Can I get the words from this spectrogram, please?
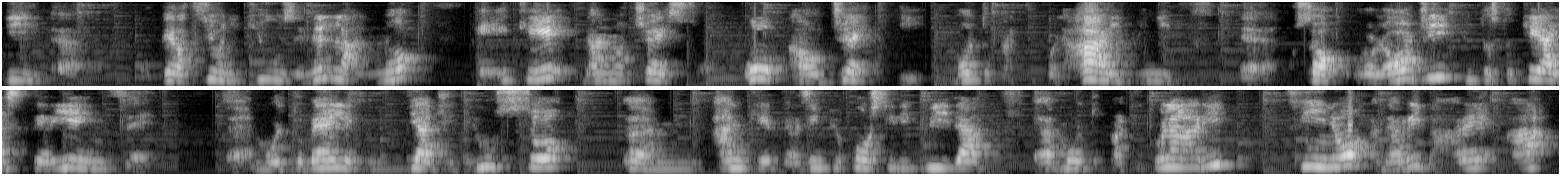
di eh, operazioni chiuse nell'anno e che danno accesso o a oggetti molto particolari, quindi eh, so, orologi, piuttosto che a esperienze eh, molto belle, quindi viaggi di lusso, ehm, anche per esempio corsi di guida eh, molto particolari, fino ad arrivare a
